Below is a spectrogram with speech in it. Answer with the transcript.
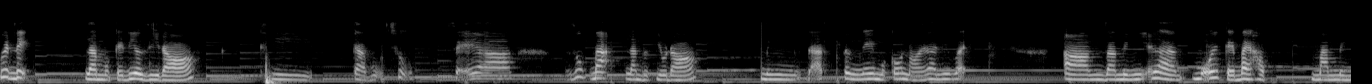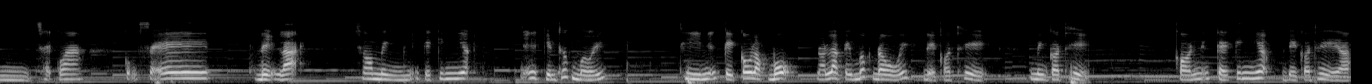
quyết định làm một cái điều gì đó thì cả vũ trụ sẽ uh, giúp bạn làm được điều đó. Mình đã từng nghe một câu nói là như vậy. Um, và mình nghĩ là mỗi cái bài học mà mình trải qua cũng sẽ để lại cho mình những cái kinh nghiệm, những cái kiến thức mới. Thì những cái câu lạc bộ, nó là cái bước đầu ấy, để có thể, mình có thể có những cái kinh nghiệm để có thể à,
